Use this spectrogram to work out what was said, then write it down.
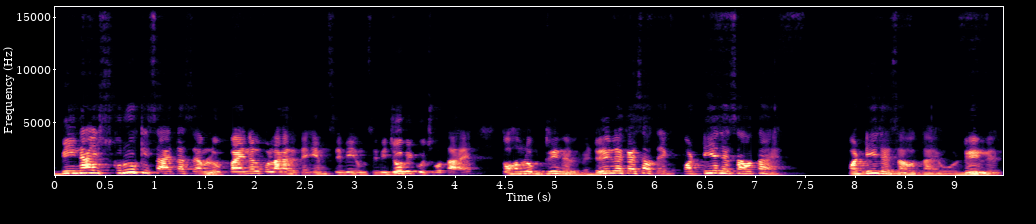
बिना स्क्रू की सहायता से हम लोग पैनल को लगा देते हैं एमसीबी एमसीबी जो भी कुछ होता है तो हम लोग ड्रीन रेल में। ड्रीन रेल कैसा होता है? एक पट्टी जैसा होता है, पट्टी जैसा होता है वो ड्रीन रेल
